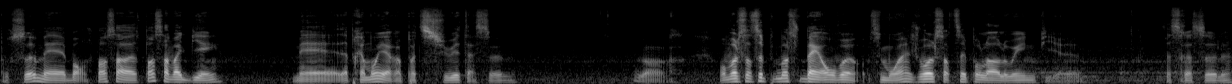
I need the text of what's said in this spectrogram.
pour ça. Mais bon, je pense, que ça, je pense ça va être bien. Mais d'après moi, il n'y aura pas de suite à ça. On va le sortir. Ben, on va. C'est moi. Je vais le sortir pour l'Halloween. Puis euh, ça sera ça. Là.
